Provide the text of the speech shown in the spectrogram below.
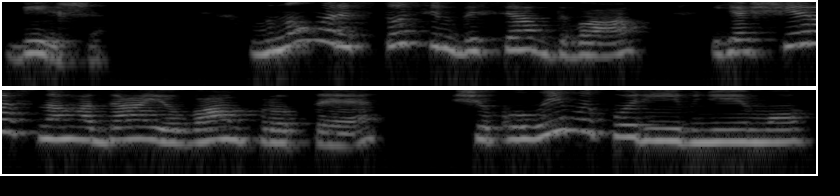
більше. В номері 172 я ще раз нагадаю вам про те, що коли ми порівнюємо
